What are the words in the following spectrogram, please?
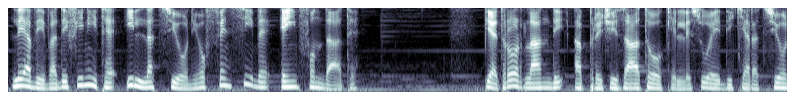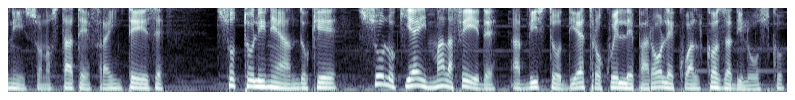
le aveva definite illazioni offensive e infondate. Pietro Orlandi ha precisato che le sue dichiarazioni sono state fraintese sottolineando che solo chi è in malafede ha visto dietro quelle parole qualcosa di losco.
